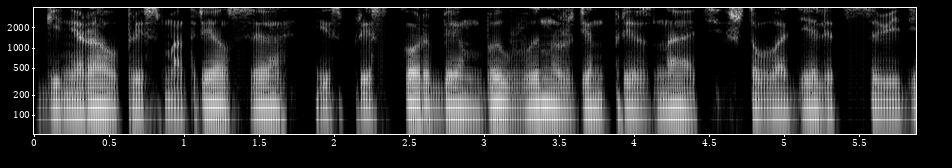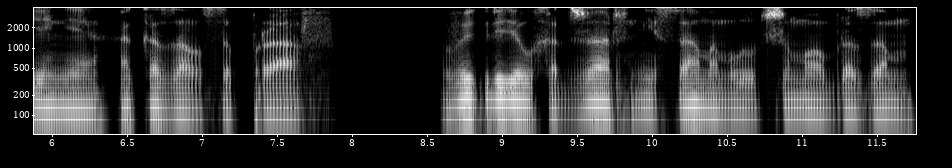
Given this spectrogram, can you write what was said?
Генерал присмотрелся и с прискорбием был вынужден признать, что владелец заведения оказался прав. Выглядел Хаджар не самым лучшим образом.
